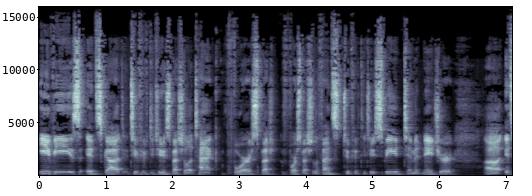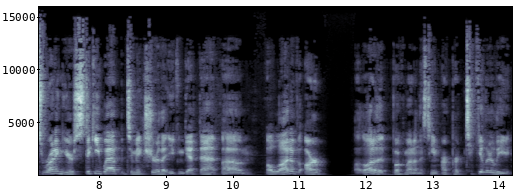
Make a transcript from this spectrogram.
EVs, it's got 252 special attack, 4 special, 4 special defense, 252 speed, timid nature. Uh, it's running your sticky web to make sure that you can get that. Um, a lot of our, a lot of the Pokemon on this team aren't particularly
